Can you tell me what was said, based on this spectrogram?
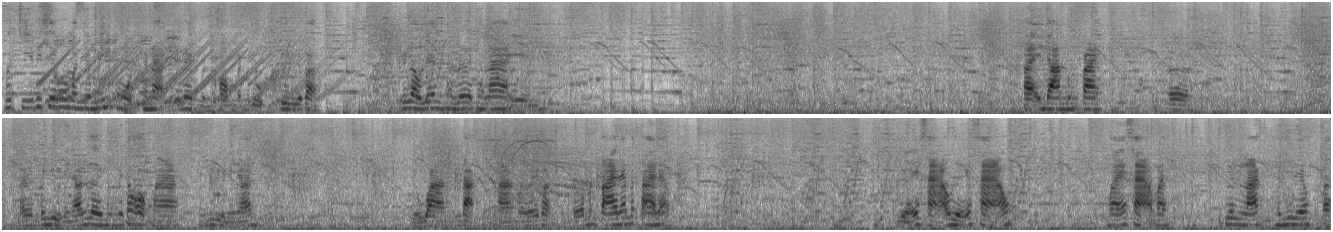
เมื่อกี้พี่เชื่อว่ามันยังไม่โหดขนาดนี้เลยเหมือนคอมมันหยุดขึ้นหรือเปล่าหรือเราเล่นทะเลอร์ทะล่าเองไปไอ้ดามมึงไป เออไปมึงไปอยู่ในนั้นเลยมึงไม่ต้องออกมามึงไปอยู่ในนั้น เดี๋ยววางดักทางมาไว้ก่อนเออมันตายแล้วมันตายแล้ว เหลือไอ้ขาวเหลือไอ้ขาวมาไอ้ขาวมา เพื่อนรักมานี่เร็วมา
